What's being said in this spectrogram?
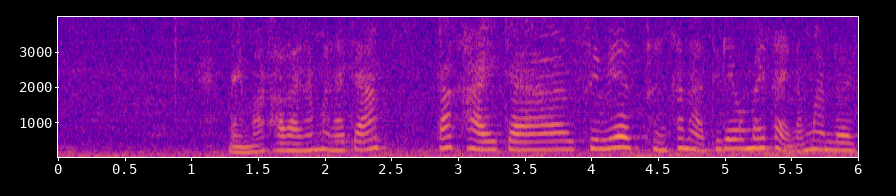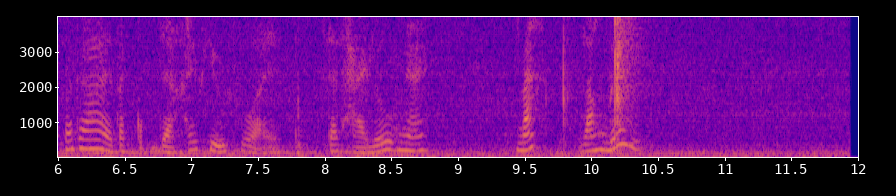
ไหนมาทอดไรน้ำมันนะจ๊ะ ถ้าใครจะซีเรียสถึงขนาดที่เรียกว่าไม่ใส่น้ำมันเลยก็ได้ แต่กบอยากให้ผิวสวย จะถ่ายรูปไง นะ ลองดู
